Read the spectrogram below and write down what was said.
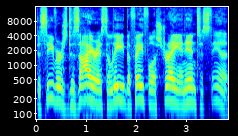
Deceivers' desire is to lead the faithful astray and into sin.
